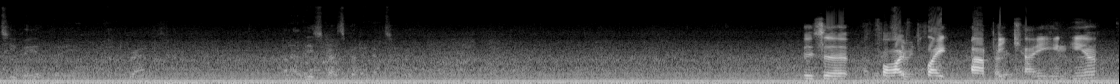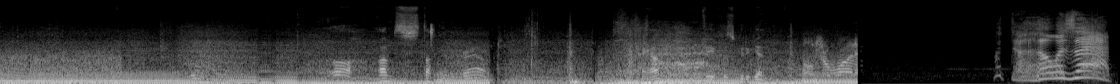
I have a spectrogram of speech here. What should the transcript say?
LTV at the underground. Oh no these guys got an LTV. There's a five plate RPK in here. Oh, I'm stuck in the ground. Hang on, vehicle's good again. Ultra One, What the hell is that?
